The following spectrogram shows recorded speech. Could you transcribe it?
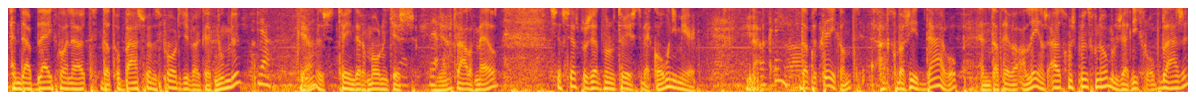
En daar blijkt gewoon uit dat op basis van het fotootje wat ik net noemde. Ja. Ja. Dus 32 molentjes Ja. op 12 mijl. Zegt 6% van de toeristen, wij komen niet meer. Nou, Oké. Dat betekent, eh, gebaseerd daarop, en dat hebben we alleen als uitgangspunt genomen, dus wij het niet gaan opblazen,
